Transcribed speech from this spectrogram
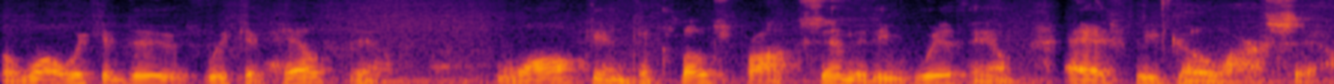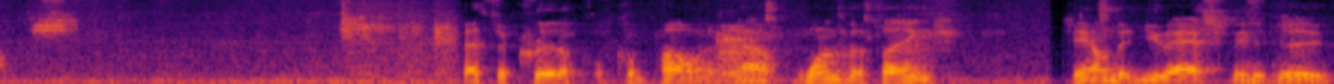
But what we can do is we can help them walk into close proximity with Him as we go ourselves. That's a critical component. Now, one of the things, Tim, that you asked me to do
